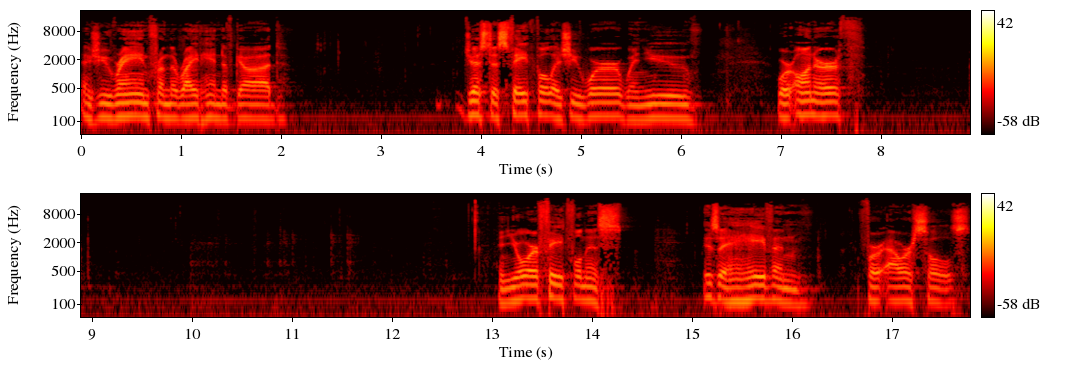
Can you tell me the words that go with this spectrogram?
as you reign from the right hand of God, just as faithful as you were when you were on earth. And your faithfulness is a haven for our souls.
